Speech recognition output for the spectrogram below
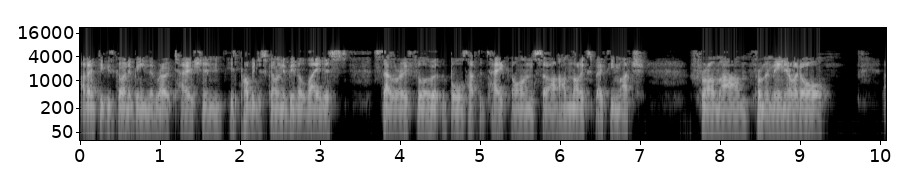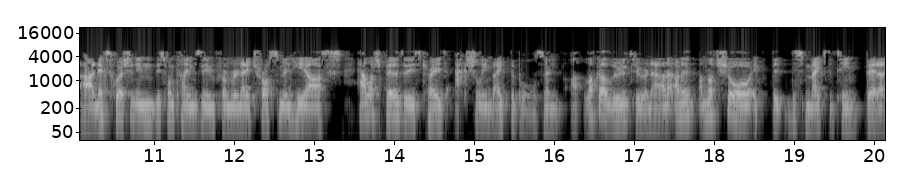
I don't think he's going to be in the rotation. He's probably just going to be the latest salary filler that the Bulls have to take on. So I'm not expecting much from um, from Aminu at all. Uh, next question in this one comes in from Renee Trossman. He asks, how much better do these trades actually make the Bulls? And uh, like I alluded to, Renee, I I'm not sure if the, this makes the team better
